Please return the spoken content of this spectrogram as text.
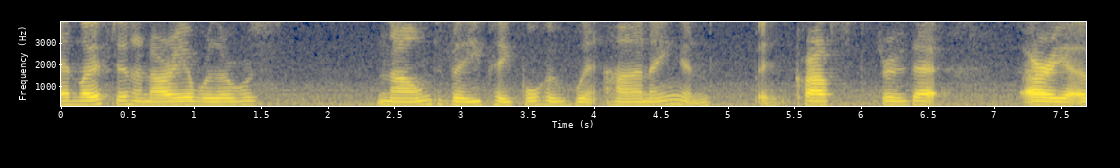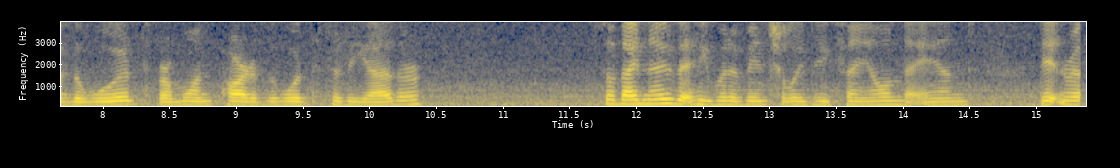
and left in an area where there was known to be people who went hunting and, and crossed through that area of the woods from one part of the woods to the other. So they knew that he would eventually be found and didn't really.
